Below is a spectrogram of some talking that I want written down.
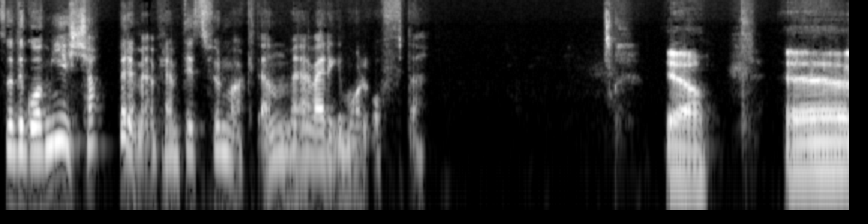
Så det går mye kjappere med en fremtidsfullmakt enn med vergemål ofte. Ja. Eh,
